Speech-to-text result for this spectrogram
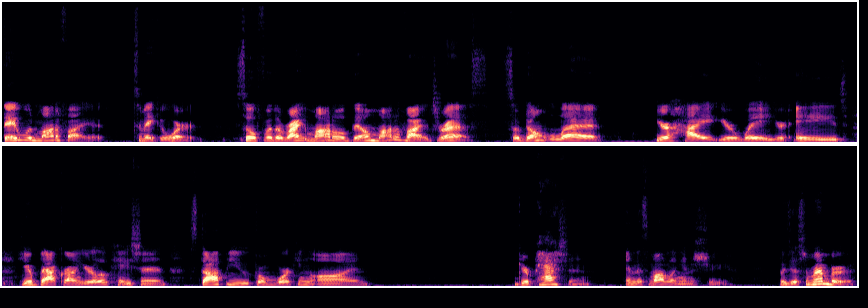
they would modify it to make it work. So for the right model, they'll modify a dress. So don't let your height, your weight, your age, your background, your location stop you from working on your passion in this modeling industry. But just remember,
